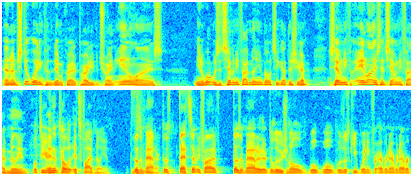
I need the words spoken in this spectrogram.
and I'm still waiting for the Democratic Party to try and analyze. You know what was it? 75 million votes he got this year. Yep. 70 analyze that 75 million. Well, to hear And- them tell it, it's five million. It doesn't matter. Does, that seventy-five doesn't matter. They're delusional. We'll we'll we'll just keep winning forever and ever and ever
